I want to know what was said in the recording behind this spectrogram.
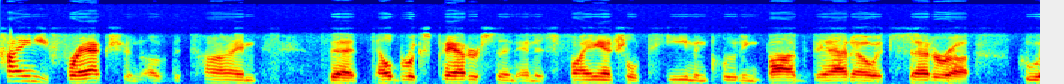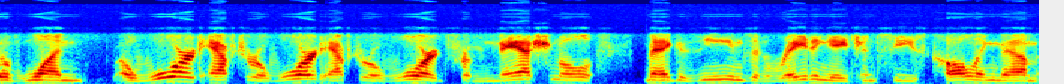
tiny fraction of the time that L. Brooks Patterson and his financial team, including Bob Daddow, et cetera, who have won award after award after award from national magazines and rating agencies calling them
